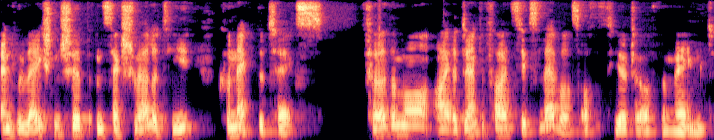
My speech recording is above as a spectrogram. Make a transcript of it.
and relationship and sexuality connect the texts. Furthermore, I identified six levels of the theater of the maimed.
